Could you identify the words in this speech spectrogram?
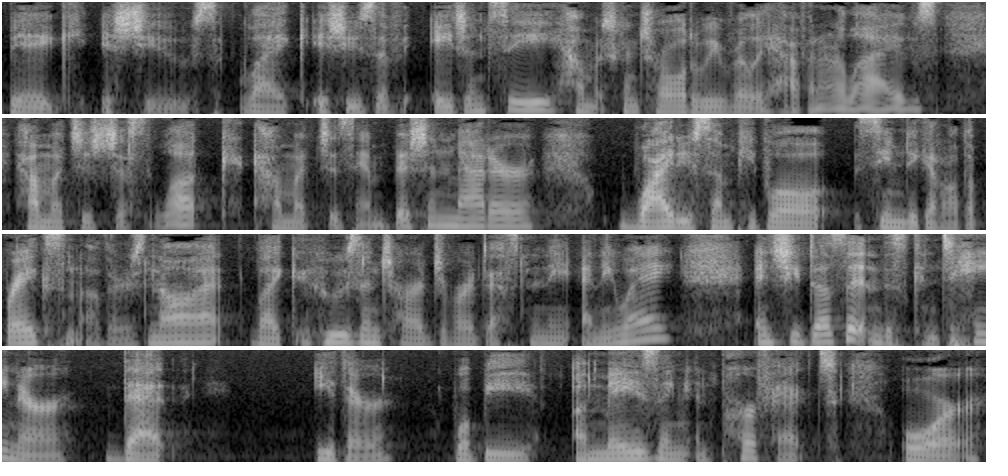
big issues like issues of agency. How much control do we really have in our lives? How much is just luck? How much does ambition matter? Why do some people seem to get all the breaks and others not? Like, who's in charge of our destiny anyway? And she does it in this container that either will be amazing and perfect or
